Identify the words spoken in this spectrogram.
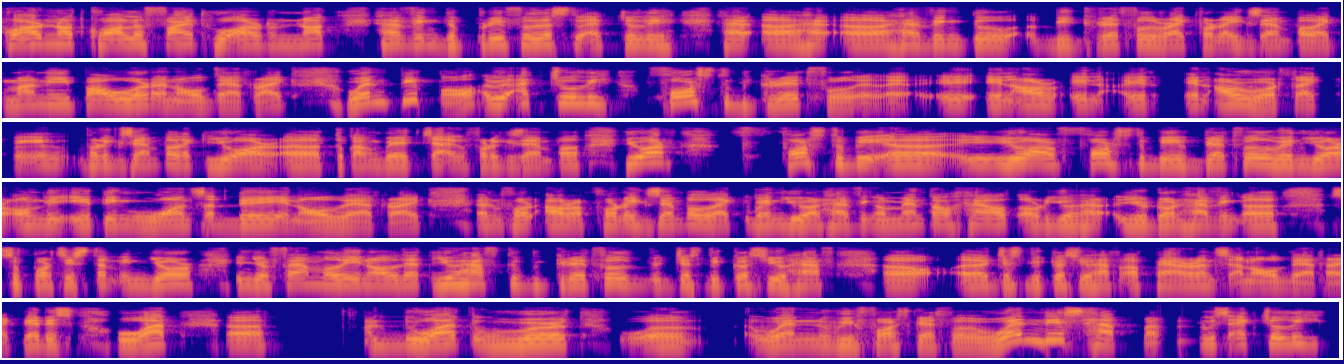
who are not qualified, who are not having the privilege to actually ha- uh, ha- uh, having to be grateful, right? For example, like money, power, and all that, right? When people are actually forced to be grateful uh, in our in in our world, like for example, like you are uh, tukang beca, for example, you are forced to be uh you are forced to be grateful when you are only eating once a day and all that, right? And for our for example, like when you are having a mental health or you you don't having a support system in your in your family and all that, you have to be grateful just because you have uh, uh, just because you have a parents and all that right? That is what uh, what word uh, when we force grateful when this happens which actually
